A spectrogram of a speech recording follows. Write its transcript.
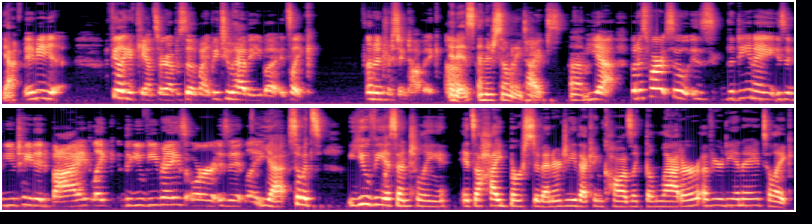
Yeah. Maybe I feel like a cancer episode might be too heavy, but it's like an interesting topic. it Um, is, and there's so many types. Um, Yeah, but as far so is the DNA is it mutated by like the UV rays or is it like yeah, so it's UV essentially it's a high burst of energy that can cause like the ladder of your DNA to like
